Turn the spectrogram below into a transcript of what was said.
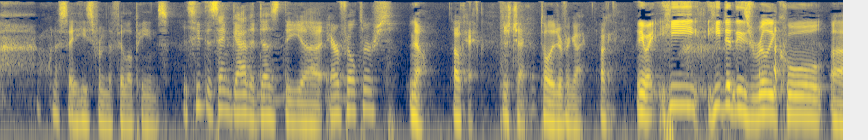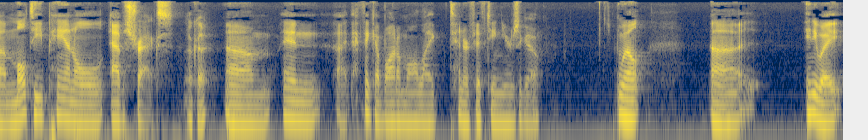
I want to say he's from the Philippines. Is he the same guy that does the uh, air filters? No, Okay, just check. totally different guy. Okay. Anyway, he he did these really cool uh, multi-panel abstracts, Okay. um, and I, I think I bought them all like ten or fifteen years ago. Well, uh, anyway,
